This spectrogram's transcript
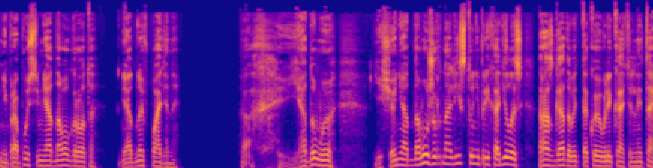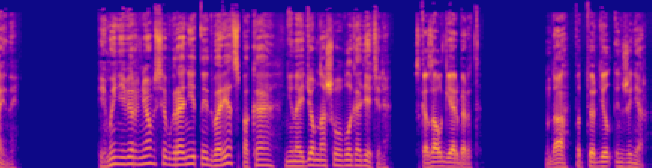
Не пропустим ни одного грота, ни одной впадины. Ах, я думаю, еще ни одному журналисту не приходилось разгадывать такой увлекательной тайны. И мы не вернемся в гранитный дворец, пока не найдем нашего благодетеля», — сказал Герберт. «Да», — подтвердил инженер.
